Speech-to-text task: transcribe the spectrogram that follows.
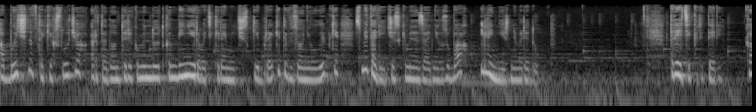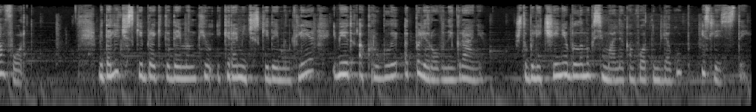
Обычно в таких случаях ортодонты рекомендуют комбинировать керамические брекеты в зоне улыбки с металлическими на задних зубах или нижнем ряду. Третий критерий – комфорт. Металлические брекеты Damon Q и керамические Damon Clear имеют округлые отполированные грани, чтобы лечение было максимально комфортным для губ и слизистой.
